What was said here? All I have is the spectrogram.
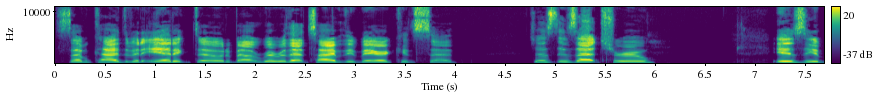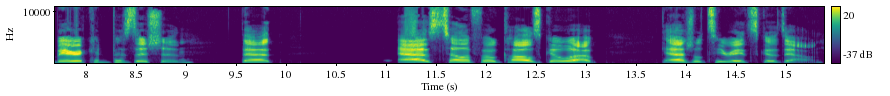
some kind of an anecdote about remember that time the Americans said. Just is that true? Is the American position that as telephone calls go up, casualty rates go down?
